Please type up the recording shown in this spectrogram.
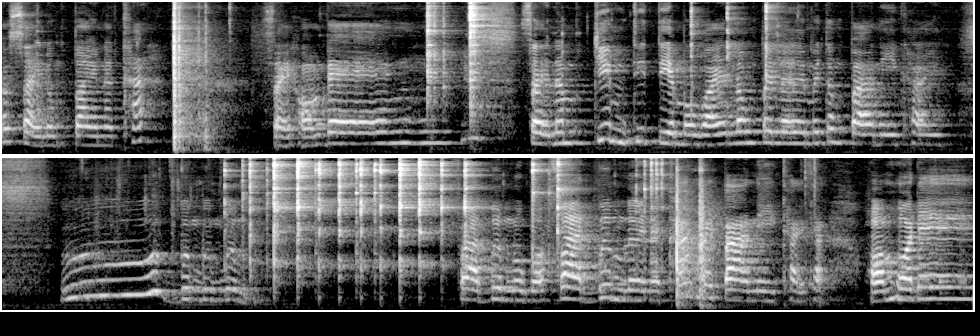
ก็ใส่ลงไปนะคะ ใส่หอมแดง ใส่น้ำจิ้มที่เตรียมเอาไว้ลงไปเลยไม่ต้องปานีใครอู้บึมบึมบึมฟาดบึมลงไปฟาดบึมเลยนะคะ ไม่ปานีใครค่ะ หอมหัวแดง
